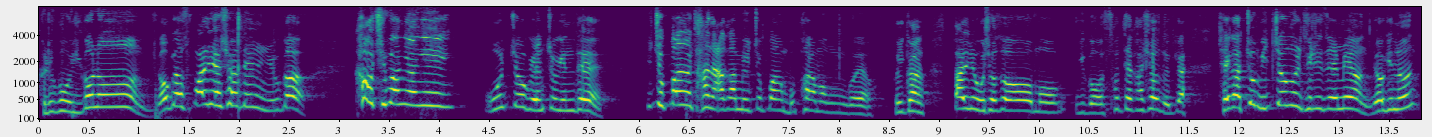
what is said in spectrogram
그리고 이거는 여기 와서 빨리 하셔야 되는 이유가 카우치 방향이 오른쪽 왼쪽인데 이쪽 방향 다 나가면 이쪽 방향 못 팔아먹는 거예요. 그러니까 빨리 오셔서 뭐 이거 선택하셔도 그러니까 제가 좀 이점을 드리자면 여기는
